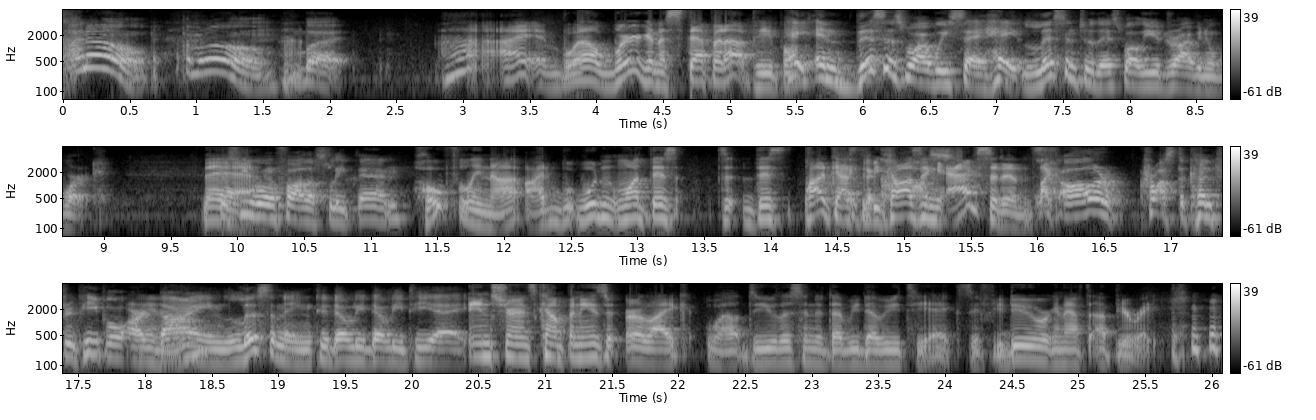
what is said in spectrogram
I know. I know. But I well, we're gonna step it up, people. hey, and this is why we say, hey, listen to this while you're driving to work, because Yeah. you won't fall asleep then. Hopefully not. I wouldn't want this t- this podcast to be causing accidents. Like all across the country, people are know? dying listening to WWTA. insurance companies are like, well, do you listen to WWTA? Because if you do, we're gonna have to up your rate.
